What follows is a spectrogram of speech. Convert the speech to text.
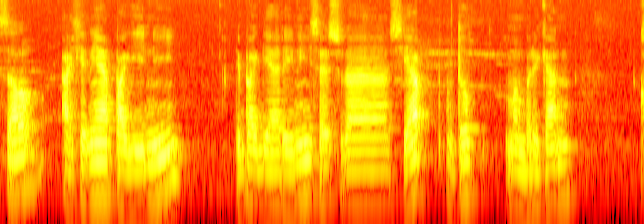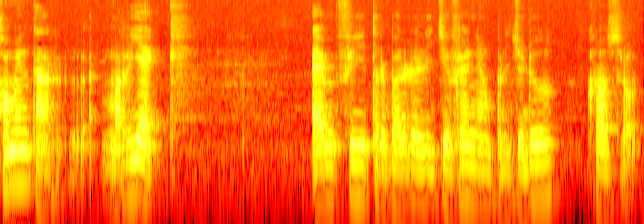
So, akhirnya pagi ini di pagi hari ini saya sudah siap untuk memberikan komentar meriak MV terbaru dari Jeffrey yang berjudul Crossroad.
